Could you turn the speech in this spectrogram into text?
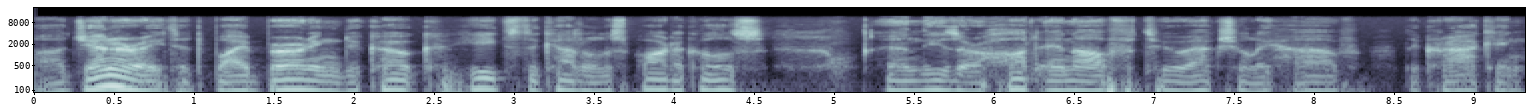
uh, generated by burning the coke heats the catalyst particles and these are hot enough to actually have the cracking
